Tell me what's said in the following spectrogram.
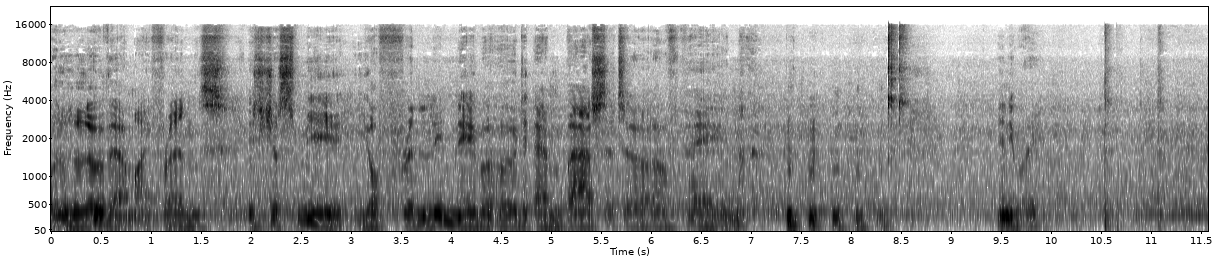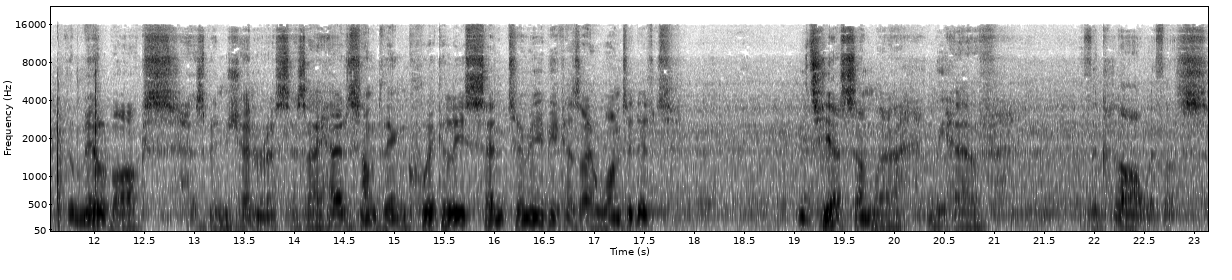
Well, hello there, my friends. It's just me, your friendly neighborhood ambassador of pain. anyway, the mailbox has been generous as I had something quickly sent to me because I wanted it. It's here somewhere. We have the claw with us.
